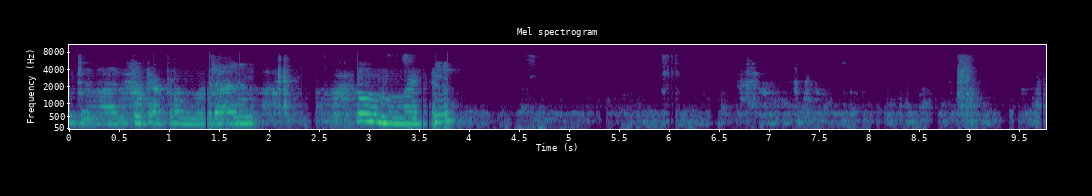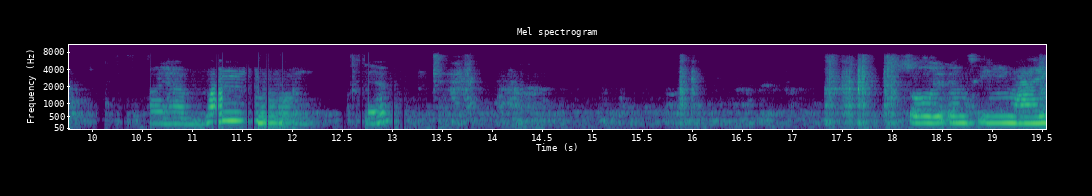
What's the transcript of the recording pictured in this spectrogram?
I'll put it from middle to middle. I have one more left. So you can see my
